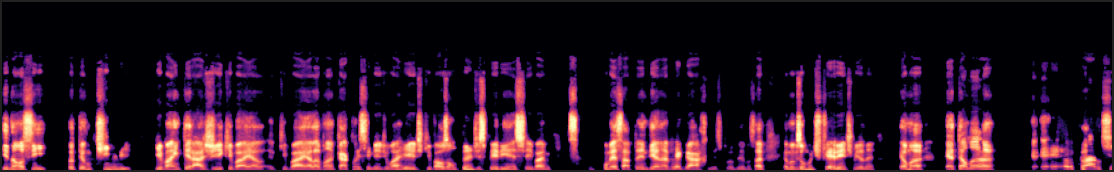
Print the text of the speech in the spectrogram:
E não assim, eu tenho um time que vai interagir, que vai, que vai alavancar conhecimento de uma rede, que vai usar um tanto de experiência e vai começar a aprender a navegar nesse problema, sabe? É uma visão muito diferente mesmo, né? É uma, é até uma, é, é, é claro que se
